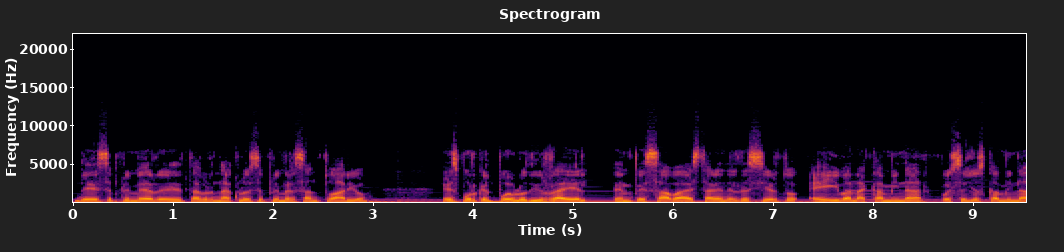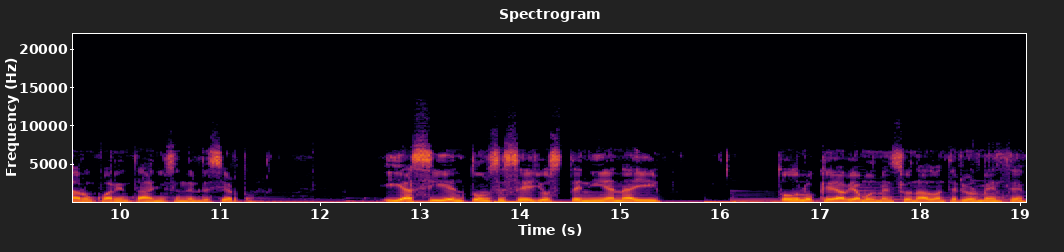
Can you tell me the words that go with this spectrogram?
de este primer eh, tabernáculo, de este primer santuario, es porque el pueblo de Israel empezaba a estar en el desierto e iban a caminar, pues ellos caminaron 40 años en el desierto. Y así entonces ellos tenían ahí todo lo que habíamos mencionado anteriormente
